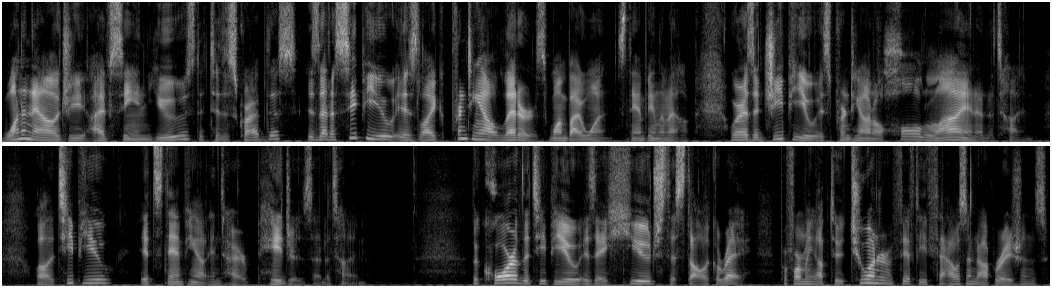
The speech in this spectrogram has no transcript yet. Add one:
One analogy I've seen used to describe this is that a CPU is like printing out letters one by one, stamping them out, whereas a GPU is printing out a whole line at a time, while a TPU, it's stamping out entire pages at a time. The core of the TPU is a huge systolic array, performing up to 250,000 operations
